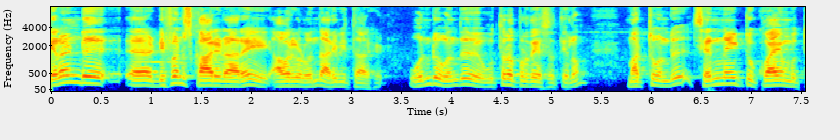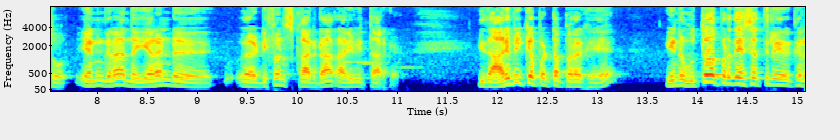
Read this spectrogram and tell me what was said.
இரண்டு டிஃபென்ஸ் காரிடாரை அவர்கள் வந்து அறிவித்தார்கள். ஒன்று வந்து உத்தரப்பிரதேசத்திலும் மற்றொன்று சென்னை டு கோயம்புத்தூர் என்கிற அந்த இரண்டு டிஃபென்ஸ் காரிடார் அறிவித்தார்கள். இது அறிவிக்கப்பட்ட பிறகு இந்த உத்தரப்பிரதேசத்தில் இருக்கிற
